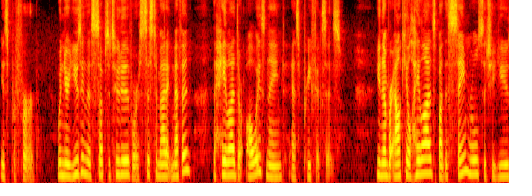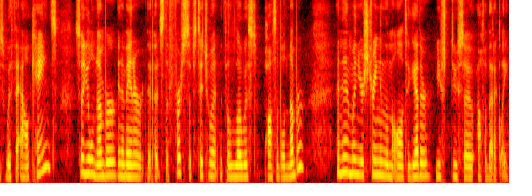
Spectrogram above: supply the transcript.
is preferred. When you're using the substitutive or systematic method, the halides are always named as prefixes. You number alkyl halides by the same rules that you use with the alkanes, so you'll number in a manner that puts the first substituent with the lowest possible number, and then when you're stringing them all together, you do so alphabetically.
